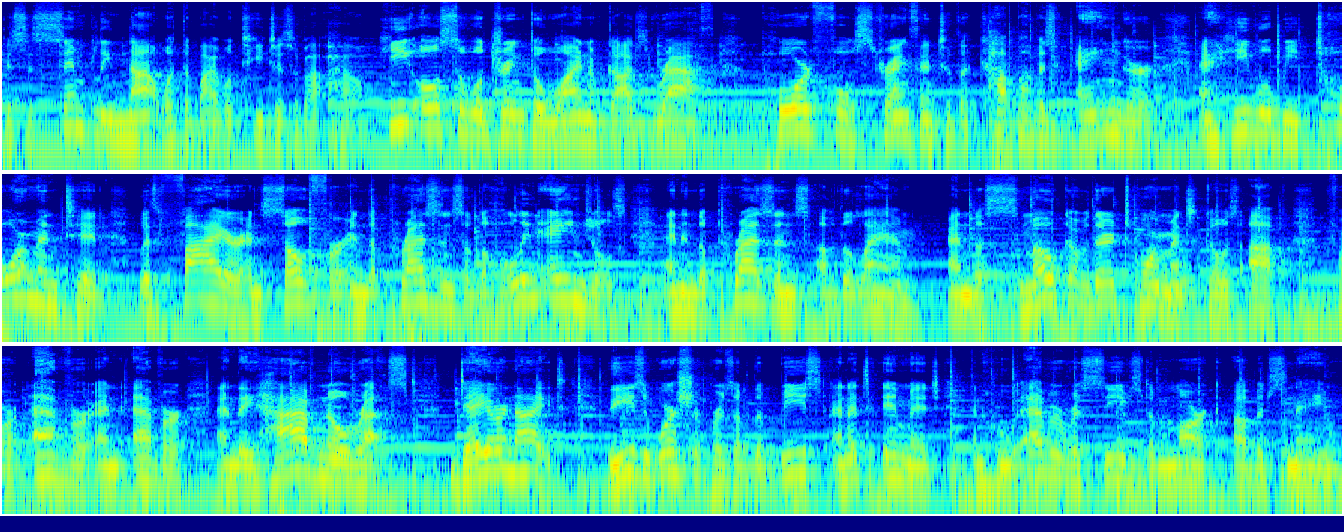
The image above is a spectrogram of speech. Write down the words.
This is simply not what the Bible teaches about hell. He also will drink the wine of God's wrath poured full strength into the cup of his anger, and he will be tormented with fire and sulfur in the presence of the holy angels and in the presence of the Lamb. And the smoke of their torment goes up forever and ever, and they have no rest, day or night, these worshippers of the beast and its image, and whoever receives the mark of its name.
